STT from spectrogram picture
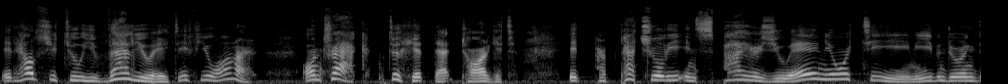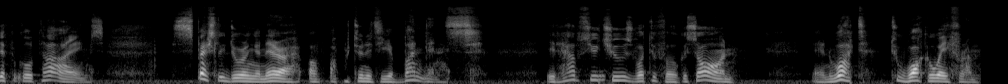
it helps you to evaluate if you are on track to hit that target. It perpetually inspires you and your team, even during difficult times, especially during an era of opportunity abundance. It helps you choose what to focus on and what to walk away from.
